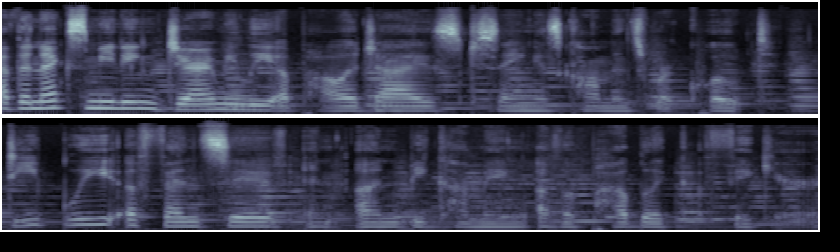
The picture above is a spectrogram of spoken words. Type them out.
At the next meeting, Jeremy Lee apologized, saying his comments were, quote, deeply offensive and unbecoming of a public figure.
